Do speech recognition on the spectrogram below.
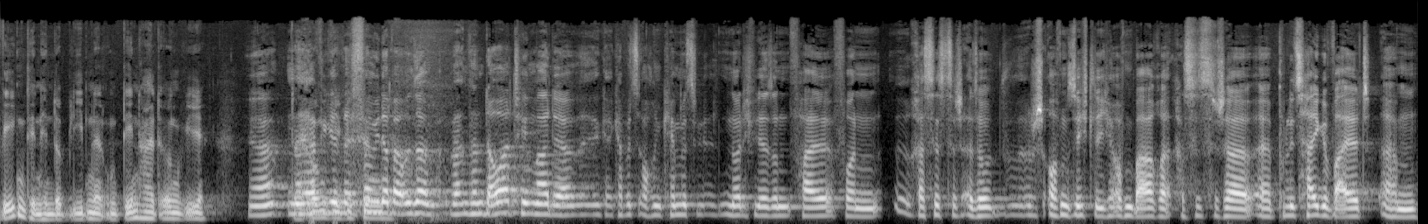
wegen den Hinterbliebenen, um den halt irgendwie Ja, naja, wie gesagt, bisschen- wieder bei unserem, bei unserem Dauerthema. Der, ich habe jetzt auch in Chemnitz neulich wieder so einen Fall von rassistisch, also offensichtlich, offenbar rassistischer äh, Polizeigewalt. Ähm,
